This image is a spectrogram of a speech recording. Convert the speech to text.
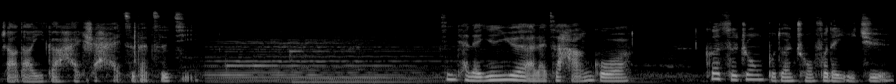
找到一个还是孩子的自己。今天的音乐来自韩国，歌词中不断重复的一句：“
